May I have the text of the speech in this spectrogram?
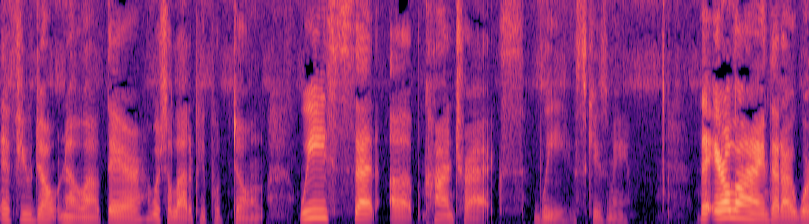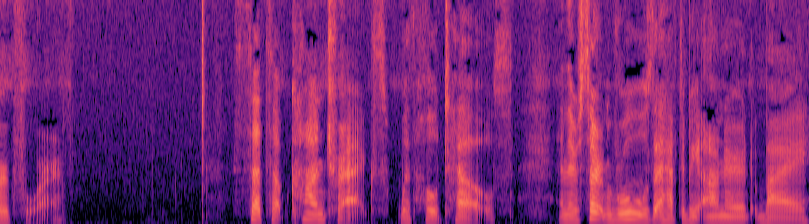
if you don't know out there, which a lot of people don't, we set up contracts. We, excuse me, the airline that I work for sets up contracts with hotels. And there's certain rules that have to be honored by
